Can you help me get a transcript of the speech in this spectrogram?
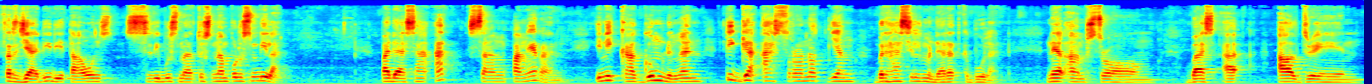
terjadi di tahun 1969. Pada saat sang pangeran ini kagum dengan tiga astronot yang berhasil mendarat ke bulan. Neil Armstrong, Buzz Aldrin,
